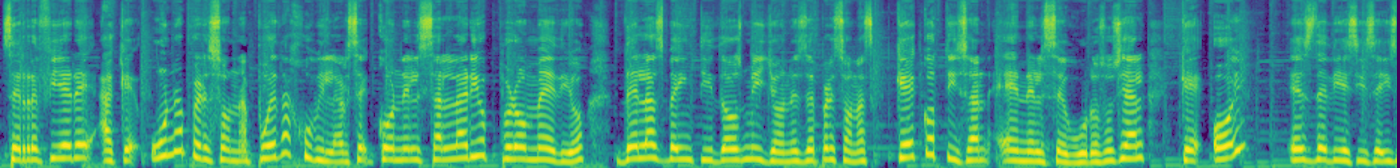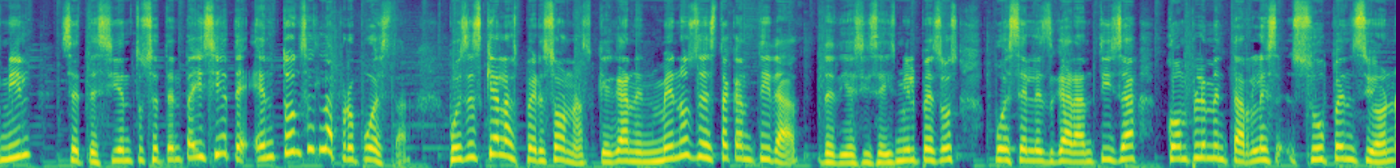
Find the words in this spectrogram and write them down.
se refiere a que una persona pueda jubilarse con el salario promedio de las 22 millones de personas que cotizan en el Seguro Social, que hoy es de 16 mil 777. Entonces la propuesta, pues es que a las personas que ganen menos de esta cantidad, de 16 mil pesos, pues se les garantiza complementarles su pensión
